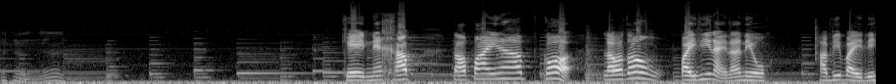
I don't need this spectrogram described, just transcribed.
อื้อหือโอเคนะครับ ต่อไปนะครับ ก็เราต้องไปที่ไหนนะนิวพาพี่ไปดิ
